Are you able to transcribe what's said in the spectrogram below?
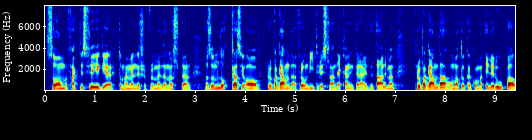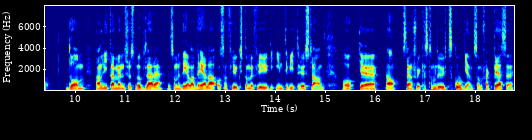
som faktiskt flyger de här människorna från Mellanöstern. Alltså de lockas ju av propaganda från Vitryssland, jag kan inte det här i detalj, men propaganda om att de kan komma till Europa de anlitar människosmugglare som en del av det hela och sen flygs de med flyg in till Vitryssland och eh, ja, sen skickas de ut skogen som schackpjäser.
